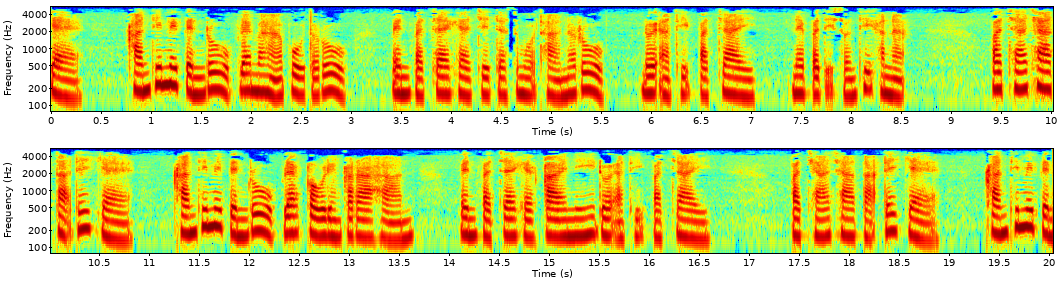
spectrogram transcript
แก่ ขันธ์ที่ไม่เป็นรูปและมหาภูตรูป เป็นปัจจัยแก่จิตสมุทฐานรูป โดยอธิปัจจัยในปฏิสนธิขณะ ปัจฉาชาตะได้แก่ ขันธ์ที่ไม่เป็นรูปและเกลิงกราหาน เป็นปัจจัยแก่กายนี้โดยอธิปัจจัย ปัจฉาชาตะได้แก่ ขันธ์ที่ไม่เป็น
